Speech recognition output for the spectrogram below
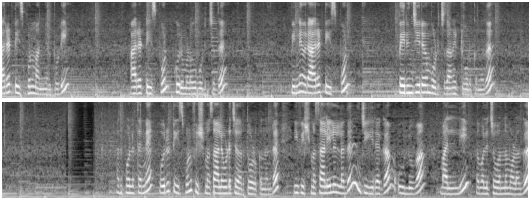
അര ടീസ്പൂൺ മഞ്ഞൾപ്പൊടി അര ടീസ്പൂൺ കുരുമുളക് പൊടിച്ചത് പിന്നെ ഒരു അര ടീസ്പൂൺ പെരിഞ്ജീരകം പൊടിച്ചതാണ് ഇട്ട് കൊടുക്കുന്നത്. അതുപോലെ തന്നെ ഒരു ടീസ്പൂൺ ഫിഷ് മസാല കൂടെ ചേർത്ത് കൊടുക്കുന്നുണ്ട്. ഈ ഫിഷ് മസാലയിലുള്ളത് ജീരകം ഉലുവ മല്ലി അതുപോലെ ചുവന്ന മുളക്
